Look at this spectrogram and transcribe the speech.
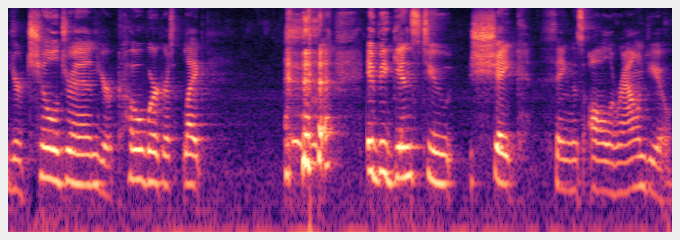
your children, your coworkers, like it begins to shake things all around you.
